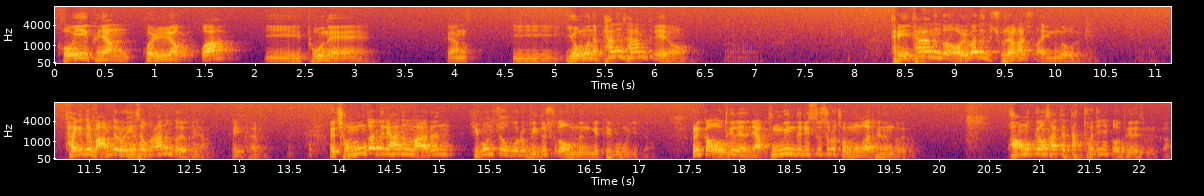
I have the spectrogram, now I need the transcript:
거의 그냥 권력과 이 돈에 그냥 이 영혼을 파는 사람들이에요. 어, 데이터라는 건 얼마든지 조작할 수가 있는 거거든요. 자기들 마음대로 해석을 하는 거예요, 그냥 데이터를. 전문가들이 하는 말은 기본적으로 믿을 수가 없는 게 대부분이죠. 그러니까 어떻게 되느냐? 국민들이 스스로 전문가 되는 거예요. 광우병 사태 딱 터지니까 어떻게 됐습니까?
